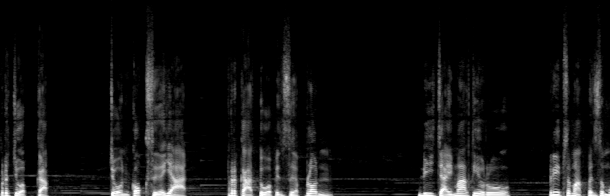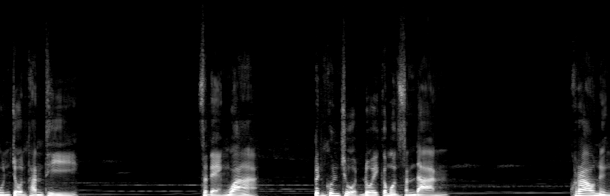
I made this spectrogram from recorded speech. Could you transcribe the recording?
ประจวบกับโจรกกเสือหยาดประกาศตัวเป็นเสือปล้น ดีใจมากที่รู้รีบสมัครเป็นสมุนโจรทันที แสดงว่าเป็นคนโฉดโดยกมลสันดาน คราวหนึ่ง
